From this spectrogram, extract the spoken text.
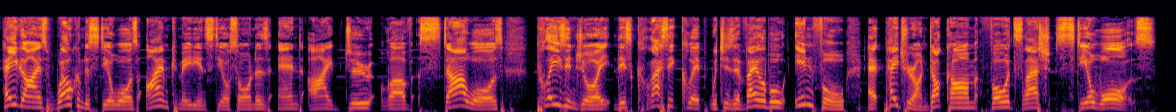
Hey guys, welcome to Steele Wars. I am comedian Steele Saunders and I do love Star Wars. Please enjoy this classic clip, which is available in full at patreon.com forward slash Steele Wars.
